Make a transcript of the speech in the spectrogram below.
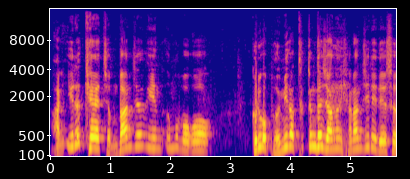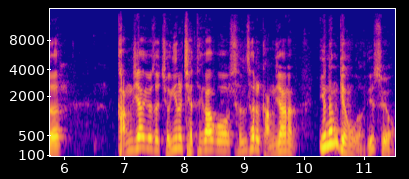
아니 이렇게 전반적인 업무 보고 그리고 범위가 특정되지 않는 현안 질의에 대해서 강제하기 위해서 정인을 채택하고 선서를 강제하는 이런 경우가 어디 있어요?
